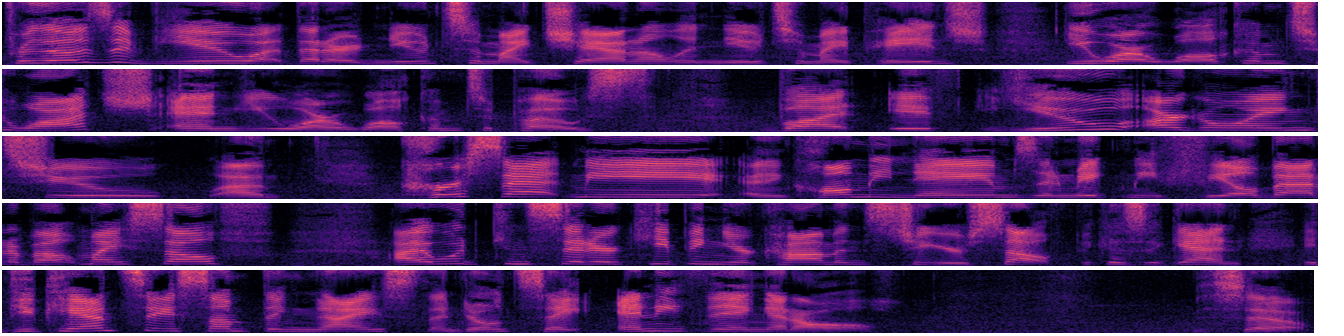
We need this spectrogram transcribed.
for those of you that are new to my channel and new to my page, you are welcome to watch and you are welcome to post. But if you are going to uh, curse at me and call me names and make me feel bad about myself, I would consider keeping your comments to yourself because again, if you can't say something nice, then don't say anything at all. So,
